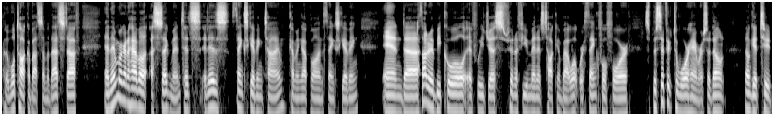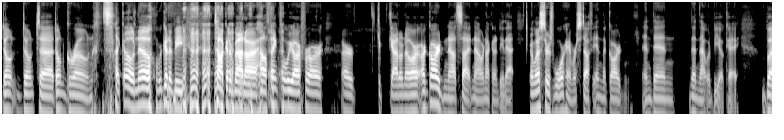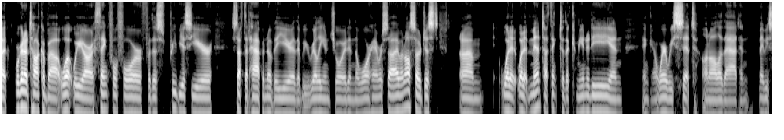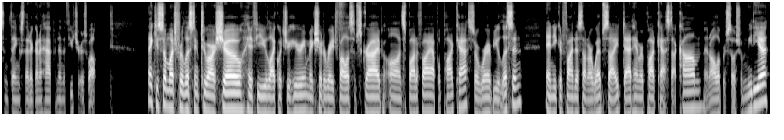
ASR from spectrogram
We'll talk about some of that stuff. And then we're going to have a, a segment. It's it is Thanksgiving time coming up on Thanksgiving, and uh, I thought it would be cool if we just spent a few minutes talking about what we're thankful for, specific to Warhammer. So don't don't get too don't don't uh, don't groan. It's like oh no, we're going to be talking about our how thankful we are for our our I don't know our, our garden outside. No, we're not going to do that unless there's Warhammer stuff in the garden, and then then that would be okay. But we're going to talk about what we are thankful for for this previous year, stuff that happened over the year that we really enjoyed in the Warhammer side, and also just um, what it what it meant, I think, to the community and and kind of where we sit on all of that, and maybe some things that are going to happen in the future as well. Thank you so much for listening to our show. If you like what you're hearing, make sure to rate, follow, subscribe on Spotify, Apple Podcasts, or wherever you listen. And you can find us on our website, dadhammerpodcast.com, and all over social media.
